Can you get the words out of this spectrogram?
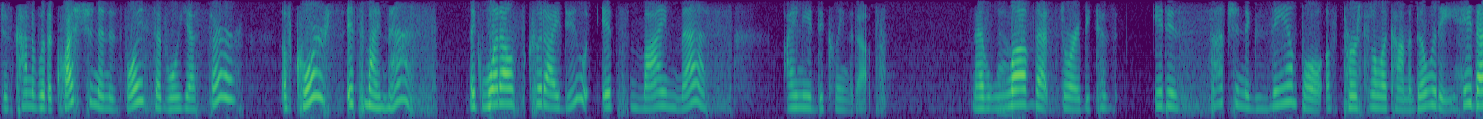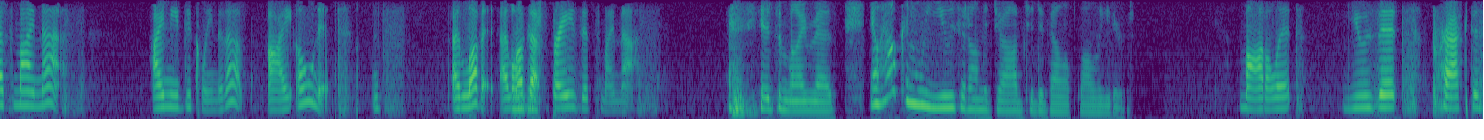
just kind of with a question in his voice said, "Well, yes, sir. Of course. It's my mess. Like what else could I do? It's my mess. I need to clean it up." And I Yeah. love that story because it is such an example of personal accountability. Hey, that's my mess. I need to clean it up. I own it. It's I love it. I love that phrase, it's my mess. it's my mess. Now, how can we use it on the job to develop law leaders? model it, use it, practice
